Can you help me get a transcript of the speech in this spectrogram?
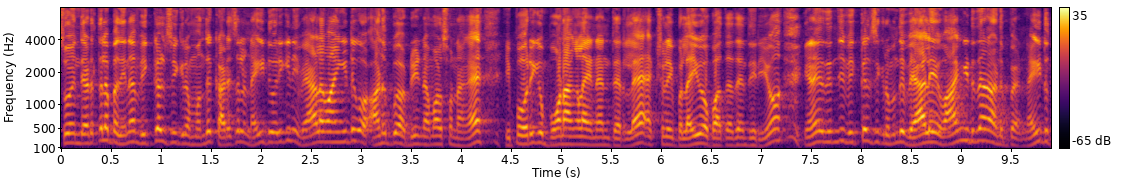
ஸோ இந்த இடத்துல பார்த்தீங்கன்னா விக்கல் சீக்கிரம் வந்து கடைசியில் நைட் வரைக்கும் நீ வேலை வாங்கிட்டு அனுப்பு அப்படின்ற மாதிரி சொன்னாங்க. இப்போ வரைக்கும் போனாங்களா என்னன்னு தெரியல. ஆக்சுவலாக இப்போ லைவை பார்த்தா தான் தெரியும். எனக்கு தெரிஞ்சு விக்கல் சீக்கிரம் வந்து வேலையை வாங்கிட்டு தான் அனுப்பேன். நைட்டு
